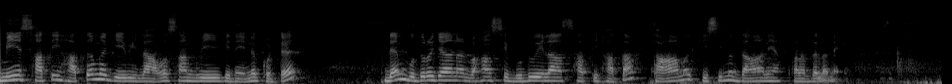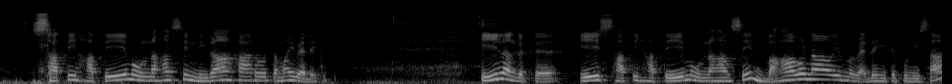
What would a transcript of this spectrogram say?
මේ සති හතම ගෙවිලා අවසන් වේගෙන එනකොට දැන් බුදුරජාණන් වහන්සේ බුදු වෙලා සති හතක් තාම කිසිම දානයක් වළඳලා නැහැ. සති හතේම උන්වහන්සේ निराහාරව තමයි වැඩ හිටියේ. ඊළඟට ඒ සති හතේම උන්වහන්සේ භාවනාවෙම වැඩ හිටපු නිසා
